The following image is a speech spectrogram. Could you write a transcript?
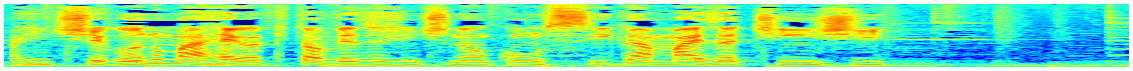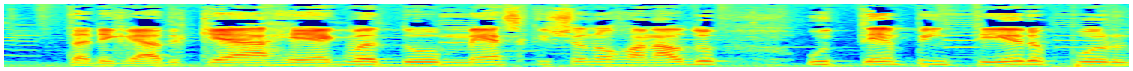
a gente chegou numa régua que talvez a gente não consiga mais atingir. Tá ligado? Que é a régua do Messi Cristiano Ronaldo o tempo inteiro, por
